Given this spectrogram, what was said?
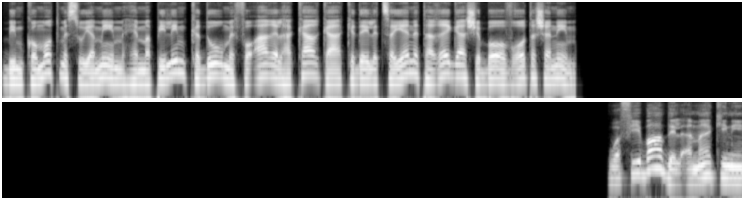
במקומות מסוימים הם מפילים כדור מפואר אל הקרקע כדי לציין את הרגע שבו עוברות השנים. وفي بعض الأماكن،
